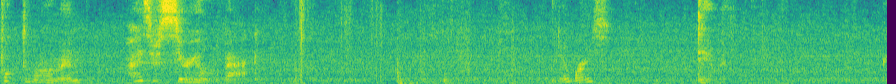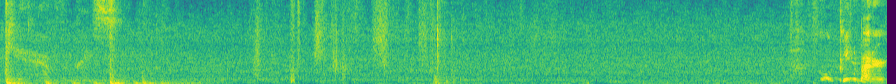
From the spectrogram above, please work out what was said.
Fuck the ramen. Why is there cereal in the back? Is there rice? Damn it. I can't have the rice. Ooh, peanut butter.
